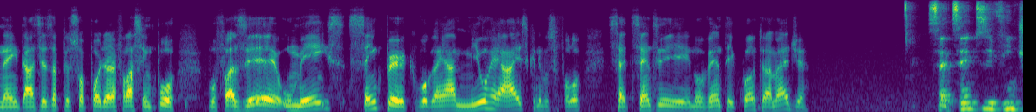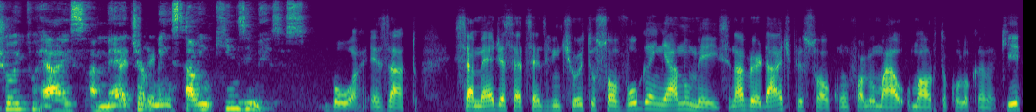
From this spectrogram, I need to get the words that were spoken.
Né? Então, às vezes a pessoa pode olhar e falar assim, pô, vou fazer um mês sem perca, vou ganhar mil reais, que nem você falou, 790 e quanto é a média? 728 reais, a média 700. mensal em 15 meses. Boa, exato. Se a média é 728, eu só vou ganhar no mês. Na verdade, pessoal, conforme o Mauro está colocando aqui,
